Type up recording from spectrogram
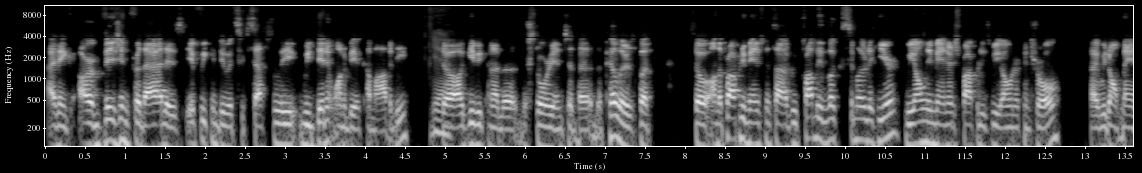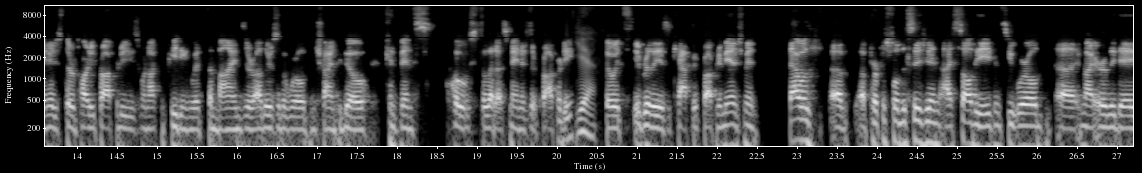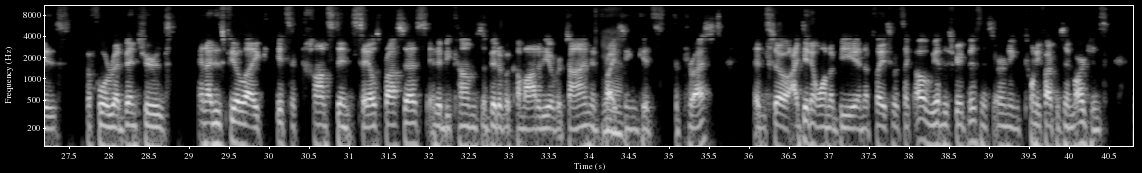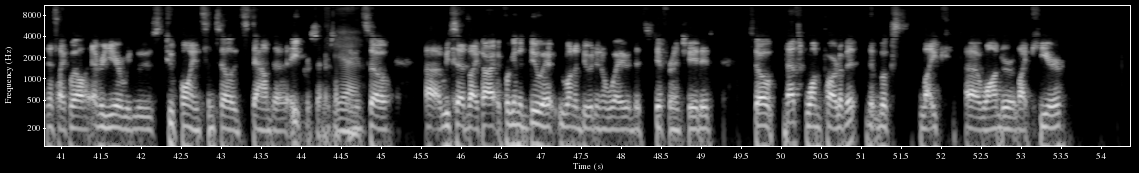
I think our vision for that is if we can do it successfully, we didn't want to be a commodity. Yeah. So I'll give you kind of the, the story into the, the pillars. But so on the property management side, we probably look similar to here. We only manage properties we own or control. Right? We don't manage third party properties. We're not competing with the minds or others of the world and trying to go convince hosts to let us manage their property. Yeah. So it's it really is a captive property management. That was a, a purposeful decision. I saw the agency world uh, in my early days before Red Ventures, and I just feel like it's a constant sales process, and it becomes a bit of a commodity over time, and yeah. pricing gets depressed. And so I didn't want to be in a place where it's like, oh, we have this great business earning 25% margins. And it's like, well, every year we lose two points until it's down to 8% or something. Yeah. And so uh, we said, like, all right, if we're going to do it, we want to do it in a way that's differentiated. So that's one part of it that looks like uh, Wander, like here.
